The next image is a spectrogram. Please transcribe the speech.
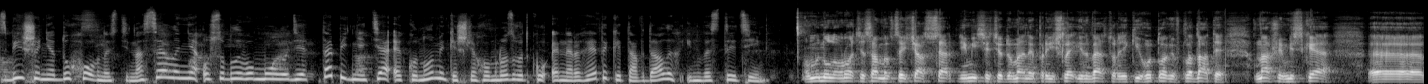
збільшення духовності населення, особливо молоді, та підняття економіки шляхом розвитку енергетики та вдалих інвестицій. У минулому році, саме в цей час, в серпні місяці, до мене прийшли інвестори, які готові вкладати в наше міське е,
